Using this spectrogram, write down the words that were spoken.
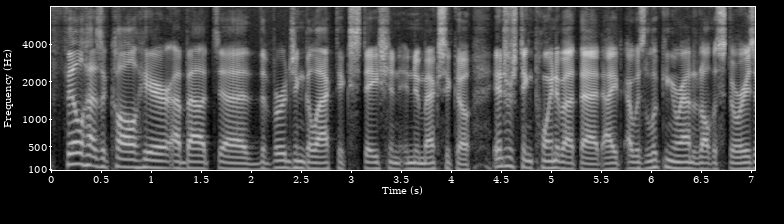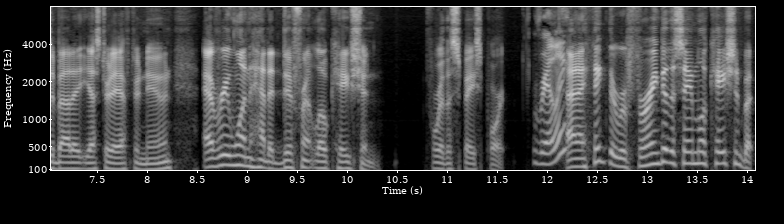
Phil has a call here about uh, the Virgin Galactic station in New Mexico. Interesting point about that. I, I was looking around at all the stories about it yesterday afternoon. Everyone had a different location for the spaceport. really? And I think they're referring to the same location, but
